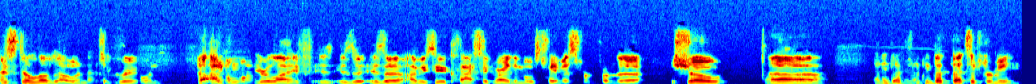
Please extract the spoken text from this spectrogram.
I still love that one. That's a great one. The I don't want your life is, is a is a obviously a classic right the most famous from from the, the show. Uh I think that's I think that that's it for me.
